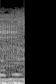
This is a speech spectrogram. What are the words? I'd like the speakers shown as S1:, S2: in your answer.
S1: Audio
